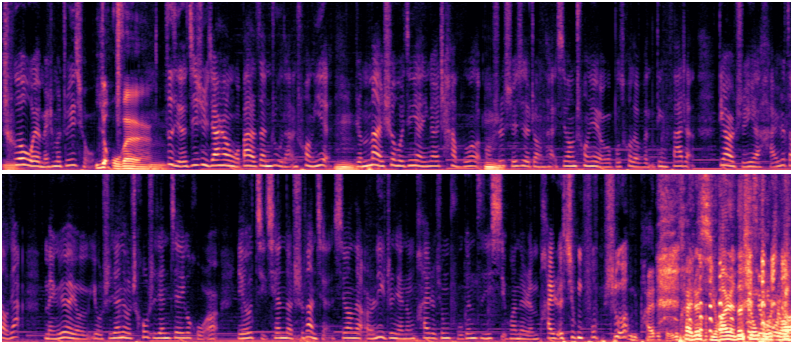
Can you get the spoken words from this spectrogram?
车我也没什么追求，有呗，嗯，自己的积蓄加上我爸的赞助，打算创业。嗯，人脉、社会经验应该差不多了，保持学习的状态，希望创业有个不错的稳定发展。第二职业还是造价，每个月有有时间就抽时间接一个活儿，也有几千的吃饭钱。希望在而立之年能拍着胸脯跟自己喜欢的人拍着胸脯说你拍着谁的拍着喜欢人的胸脯说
